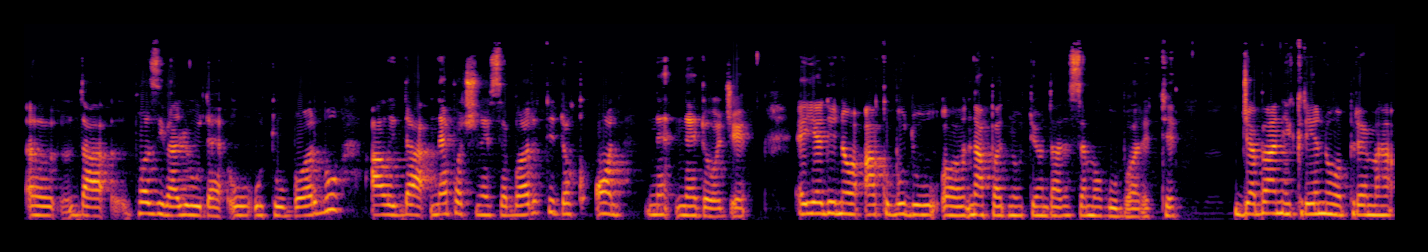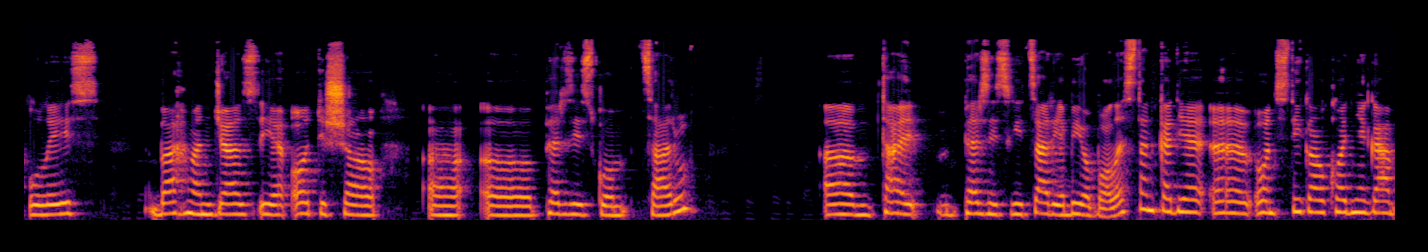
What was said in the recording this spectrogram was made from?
eh, da poziva ljude u, u tu borbu, ali da ne počne se boriti dok on ne, ne dođe. E jedino ako budu napadnuti, onda da se mogu boriti. Džaban je krenuo prema Ulis. Bahman Džaz je otišao uh, uh, perzijskom caru um, taj perzijski car je bio bolestan kad je uh, on stigao kod njega.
